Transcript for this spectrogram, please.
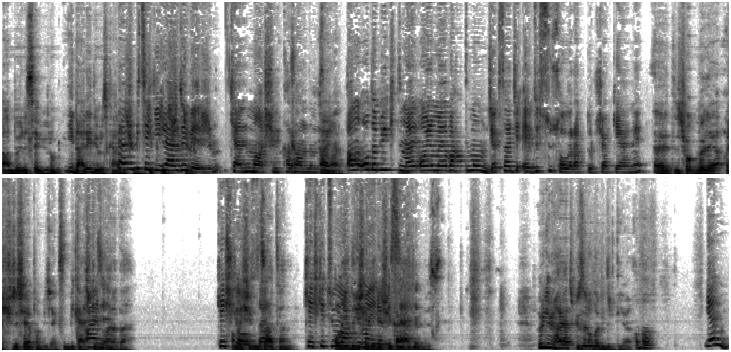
Ben böyle seviyorum. İdare ediyoruz kardeşim. Ben bir tek Deyip ileride geçiştiriyorum. veririm. Kendi maaşımı kazandığım Aynen. zaman. Ama o da büyük ihtimal oynamaya vaktim olmayacak. Sadece evde süs olarak duracak yani. Evet çok böyle aşırı şey yapamayacaksın. Birkaç kez Aynen. arada. Keşke Ama olsa. şimdi zaten Keşke tüm oynadığın şeyleri ayırabilsem. edemiyorsun. Öyle bir hayat güzel olabilirdi ya. Ama Yani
